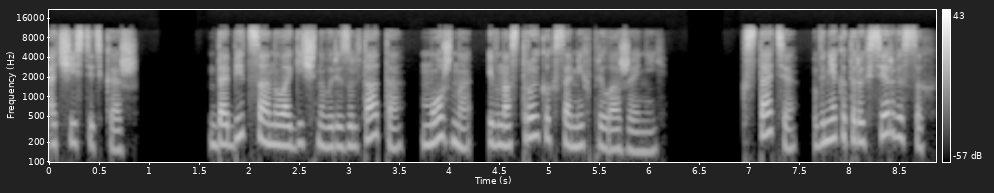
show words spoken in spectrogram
«Очистить кэш». Добиться аналогичного результата можно и в настройках самих приложений. Кстати, в некоторых сервисах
